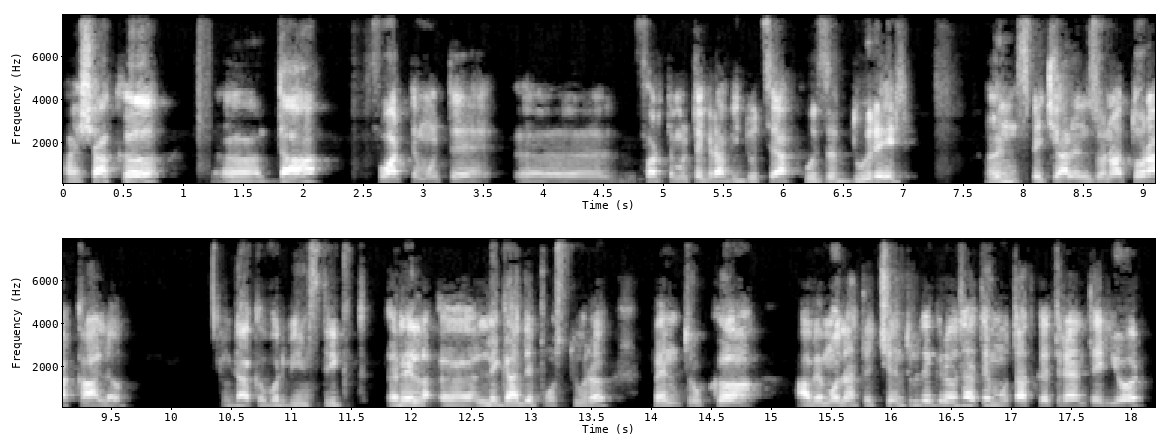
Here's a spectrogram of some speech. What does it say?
Așa că, uh, da, foarte multe, uh, foarte multe graviduțe acuză dureri, în special în zona toracală, dacă vorbim strict uh, legat de postură, pentru că avem odată centru de greutate mutat către anterior,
